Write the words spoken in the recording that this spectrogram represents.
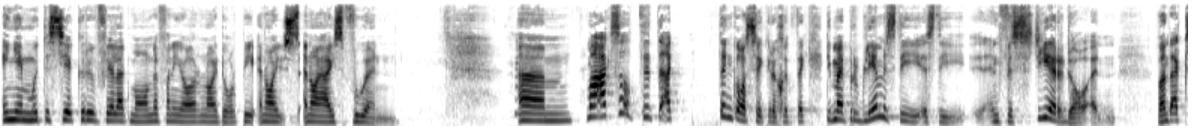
en jy moet 'n sekere hoeveelheid maande van die jaar in daai dorpie in daai in daai huis woon. Ehm um, Maar ek sal dit ek dink daar seker goed. Ek, die my probleem is die is die investeer daarin. Want ek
